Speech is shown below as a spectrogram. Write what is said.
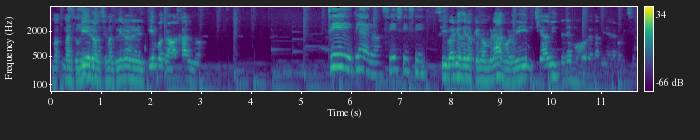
Ma- Mantuvieron, se mantuvieron en el tiempo trabajando. Sí, claro, sí, sí, sí. Sí, varios de los que nombrás, Gordín, Chiavi, tenemos ahora también en la colección.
